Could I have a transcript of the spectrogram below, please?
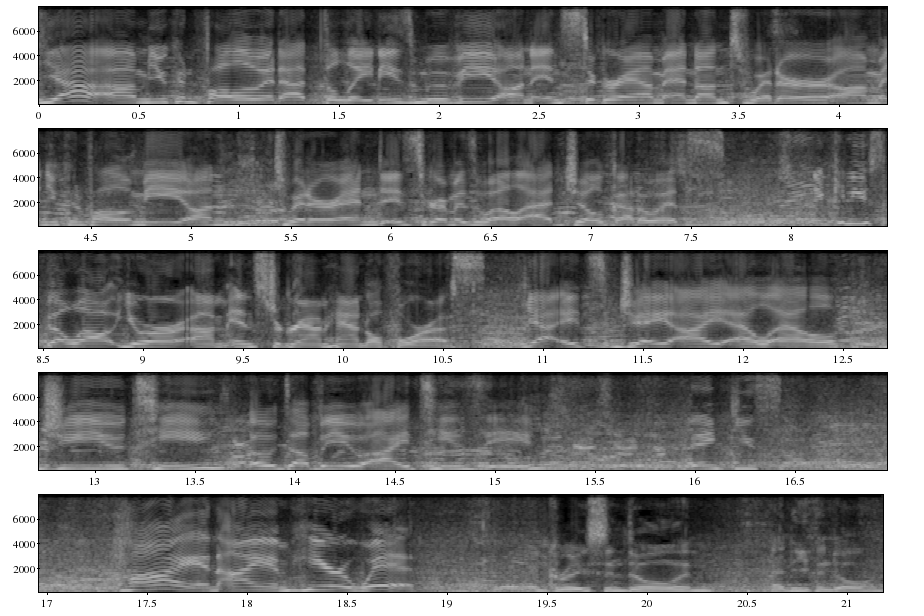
Yeah, um, you can follow it at The Ladies Movie on Instagram and on Twitter. Um, and you can follow me on Twitter and Instagram as well at Jill Gutowitz. And can you spell out your um, Instagram handle for us? Yeah, it's J I L L G U T O W I T Z. Thank you. So- I am here with. Grayson Dolan and Ethan Dolan.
